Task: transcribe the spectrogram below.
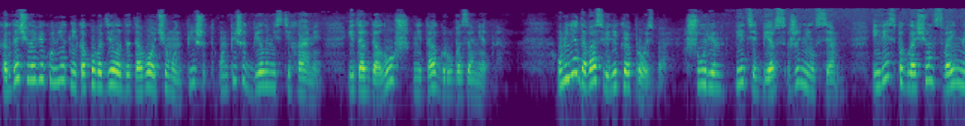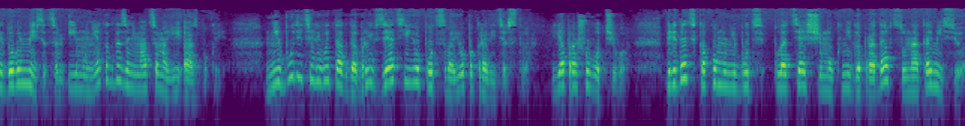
Когда человеку нет никакого дела до того, о чем он пишет, он пишет белыми стихами, и тогда ложь не так грубо заметна. У меня до вас великая просьба. Шурин, Петя Берс, женился, и весь поглощен своим медовым месяцем, и ему некогда заниматься моей азбукой. Не будете ли вы так добры взять ее под свое покровительство? Я прошу вот чего. Передать какому-нибудь платящему книгопродавцу на комиссию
